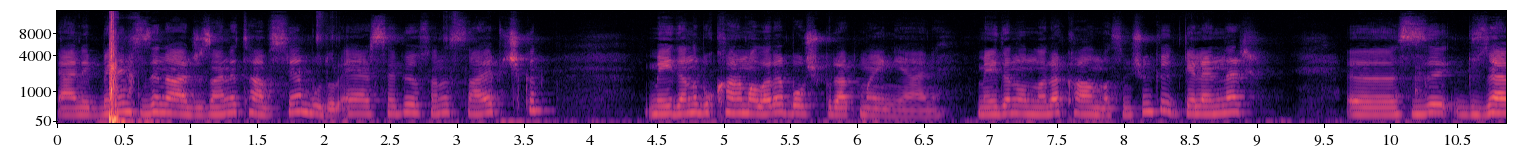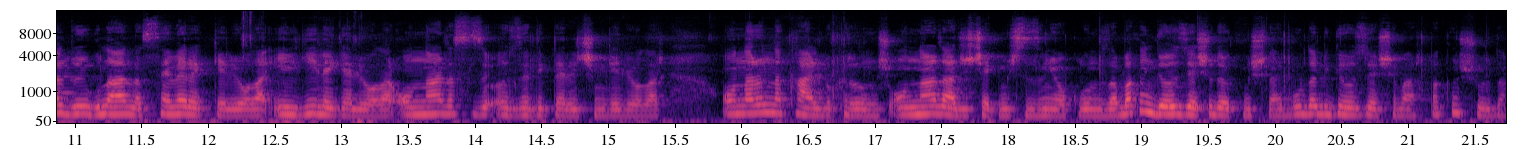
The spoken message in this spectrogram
Yani benim size nacizane tavsiyem budur. Eğer seviyorsanız sahip çıkın. Meydanı bu karmalara boş bırakmayın yani. Meydan onlara kalmasın. Çünkü gelenler e, size güzel duygularla, severek geliyorlar, ilgiyle geliyorlar. Onlar da sizi özledikleri için geliyorlar. Onların da kalbi kırılmış. Onlar da acı çekmiş sizin yokluğunuzda. Bakın gözyaşı dökmüşler. Burada bir gözyaşı var. Bakın şurada.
